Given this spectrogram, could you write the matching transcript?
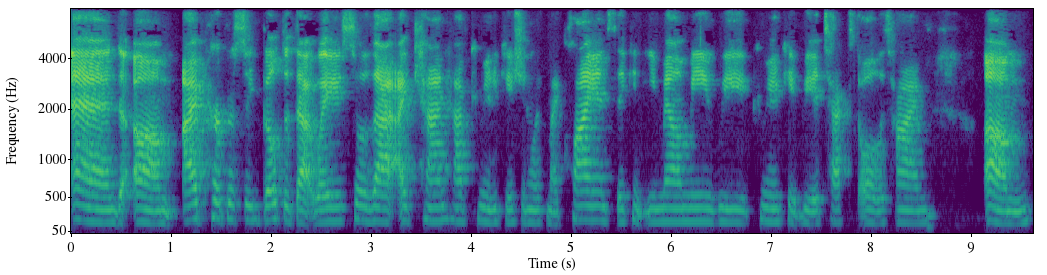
And um, I purposely built it that way so that I can have communication with my clients. They can email me. We communicate via text all the time. Um,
